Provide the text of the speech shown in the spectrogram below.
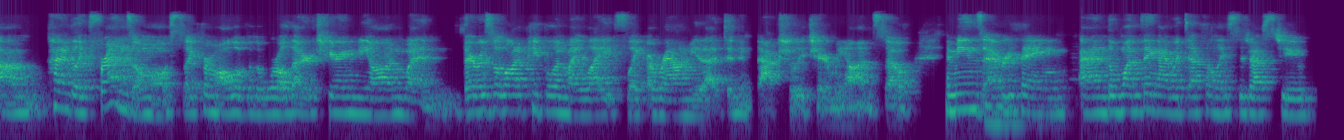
um, kind of like friends almost like from all over the world that are cheering me on when there was a lot of people in my life like around me that didn't actually cheer me on. So it means mm-hmm. everything. And the one thing i would definitely suggest to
